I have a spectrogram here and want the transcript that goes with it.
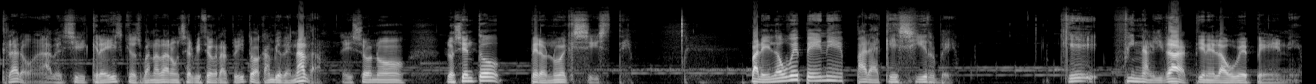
claro, a ver si creéis que os van a dar un servicio gratuito a cambio de nada. Eso no, lo siento, pero no existe. Vale, ¿y la VPN para qué sirve? ¿Qué finalidad tiene la VPN?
